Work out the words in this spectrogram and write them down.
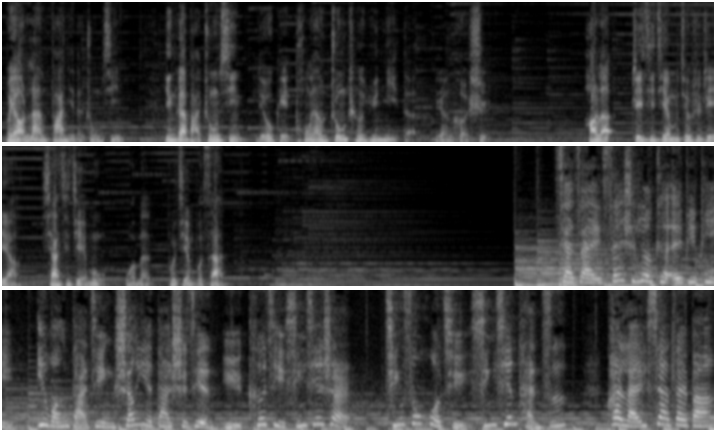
不要滥发你的忠心，应该把忠心留给同样忠诚于你的人和事。好了，这期节目就是这样，下期节目我们不见不散。下载三十六课 APP，一网打尽商业大事件与科技新鲜事儿，轻松获取新鲜谈资，快来下载吧！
